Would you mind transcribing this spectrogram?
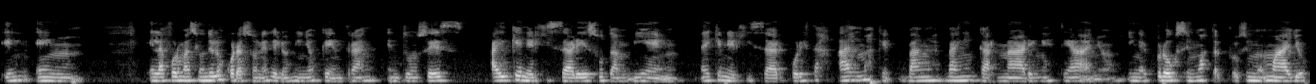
en en la formación de los corazones de los niños que entran. Entonces hay que energizar eso también, hay que energizar por estas almas que van, van a encarnar en este año y en el próximo, hasta el próximo mayo.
